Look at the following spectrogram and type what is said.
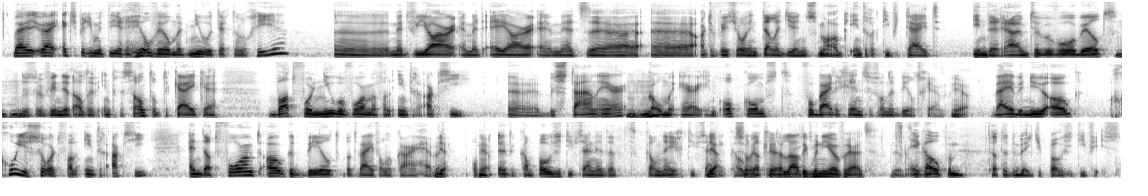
wij, wij experimenteren heel veel met nieuwe technologieën. Eh, met VR en met AR en met eh, eh, artificial intelligence, maar ook interactiviteit in de ruimte bijvoorbeeld. Mhm. Dus we vinden het altijd interessant om te kijken wat voor nieuwe vormen van interactie eh, bestaan er, Mhm. komen er in opkomst voorbij de grenzen van het beeldscherm. Ja. Wij hebben nu ook goede soort van interactie en dat vormt ook het beeld wat wij van elkaar hebben. Ja, Op, ja. Het kan positief zijn en dat kan negatief zijn. ja, ik hoop dat ik, eh, laat ik me niet over uit. Dat- ik hoop hem, dat het een beetje positief is.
